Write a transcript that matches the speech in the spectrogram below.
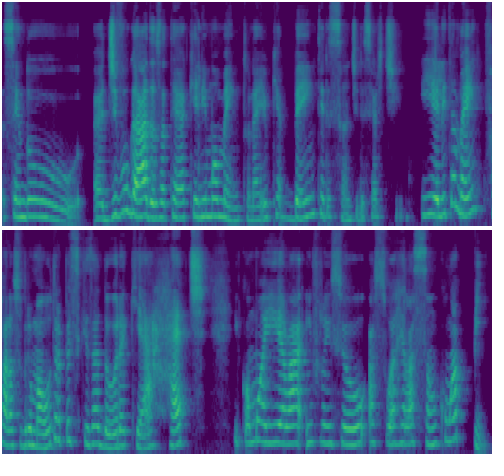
sendo é, divulgadas até aquele momento, né? E o que é bem interessante desse artigo. E ele também fala sobre uma outra pesquisadora, que é a Hatch, e como aí ela influenciou a sua relação com a Pi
